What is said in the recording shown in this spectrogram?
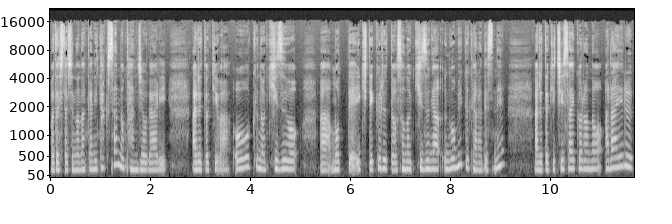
私たちの中にたくさんの感情がありある時は多くの傷をあ持って生きてくるとその傷がうごめくからですね。ある時小さい頃のあらゆる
